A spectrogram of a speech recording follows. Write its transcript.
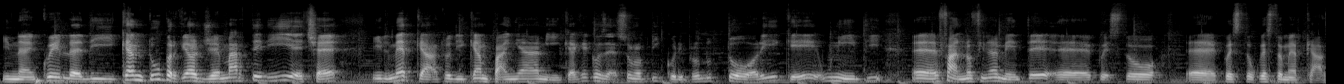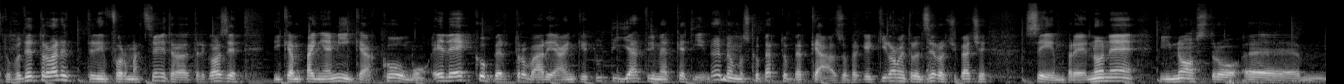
in quel di Cantù, perché oggi è martedì e c'è il mercato di campagna amica. Che cos'è? Sono piccoli produttori che uniti eh, fanno finalmente eh, questo, eh, questo, questo mercato. Potete trovare tutte le informazioni, tra le altre cose, di campagna amica, Como e Lecco per trovare anche tutti gli altri mercatini. Noi abbiamo scoperto per caso, perché il chilometro zero ci piace sempre, non è il nostro, ehm,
